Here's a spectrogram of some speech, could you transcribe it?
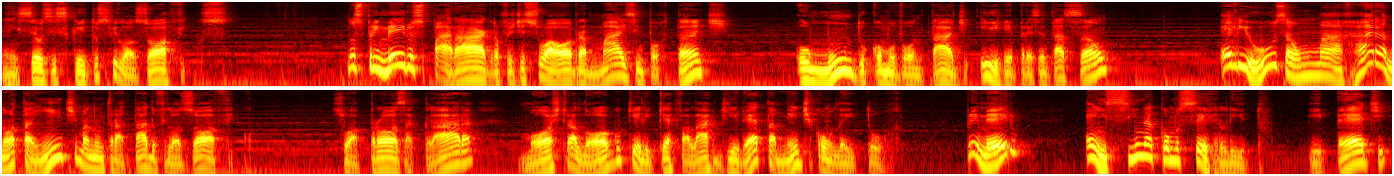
em seus escritos filosóficos. Nos primeiros parágrafos de sua obra mais importante, O Mundo como Vontade e Representação, ele usa uma rara nota íntima num tratado filosófico sua prosa clara mostra logo que ele quer falar diretamente com o leitor. Primeiro, ensina como ser lido e pede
